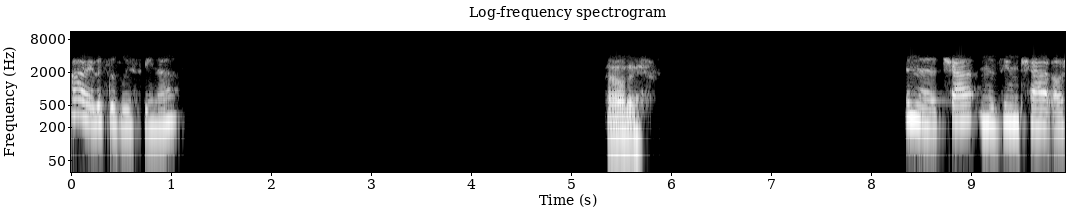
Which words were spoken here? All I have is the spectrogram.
Hi, this is Lucina. Howdy. In the chat, in the Zoom chat, I'll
